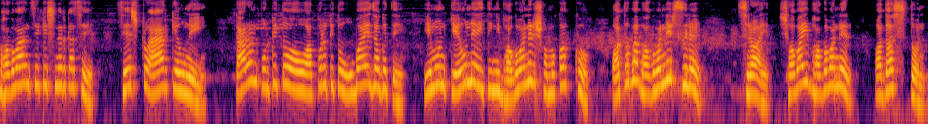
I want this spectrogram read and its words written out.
ভগবান শ্রীকৃষ্ণের কাছে শ্রেষ্ঠ আর কেউ নেই। কারণ প্রকৃত ও অপ্রকৃত উভয় জগতে এমন কেউ নেই তিনি ভগবানের সমকক্ষ অথবা ভগবানের শ্রে শ্রয়। সবাই ভগবানের অধস্তন।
